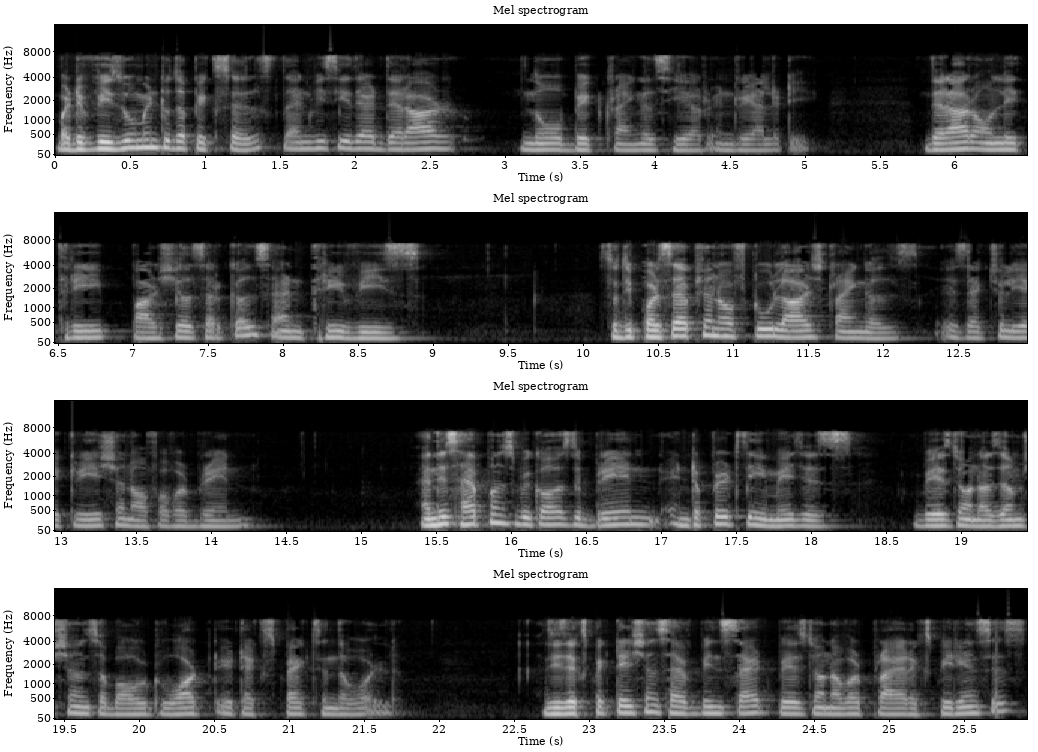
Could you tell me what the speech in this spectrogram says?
But if we zoom into the pixels, then we see that there are no big triangles here in reality. There are only three partial circles and three V's. So the perception of two large triangles is actually a creation of our brain and this happens because the brain interprets the images based on assumptions about what it expects in the world. These expectations have been set based on our prior experiences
